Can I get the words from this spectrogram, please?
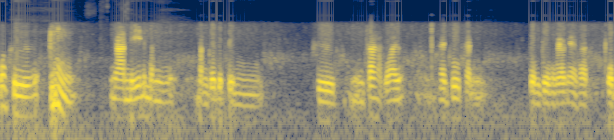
ก็คืองานนี้มันมันก็จะเป็น คือถ้าหากว่าให้พูดกันตรงๆแล้วเนี่ยครับ ผม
